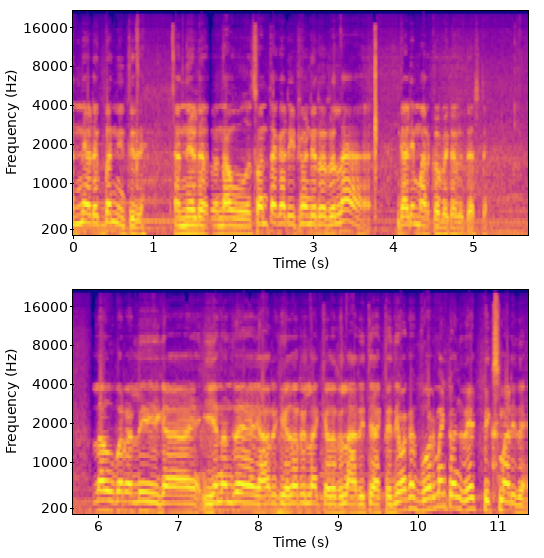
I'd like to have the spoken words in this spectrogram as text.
ಹನ್ನೆರಡಕ್ಕೆ ಬಂದು ನಿಂತಿದೆ. ಹನ್ನೆರಡು. ನಾವು ಸ್ವಂತ ಗಾಡಿ ಇಟ್ಕೊಂಡಿರೋರೆಲ್ಲ ಗಾಡಿ ಮಾರ್ಕೋಬೇಕಾಗುತ್ತೆ ಅಷ್ಟೇ. ಓಲಾ ಉಬರಲ್ಲಿ ಈಗ ಏನಂದ್ರೆ ಯಾರು ಹೇಳೋರಿಲ್ಲ ಕೇಳೋರಿಲ್ಲ ಆ ರೀತಿ ಆಗ್ತದೆ ಇವಾಗ ಗೋರ್ಮೆಂಟ್ ಒಂದು ರೇಟ್ ಫಿಕ್ಸ್ ಮಾಡಿದೆ.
